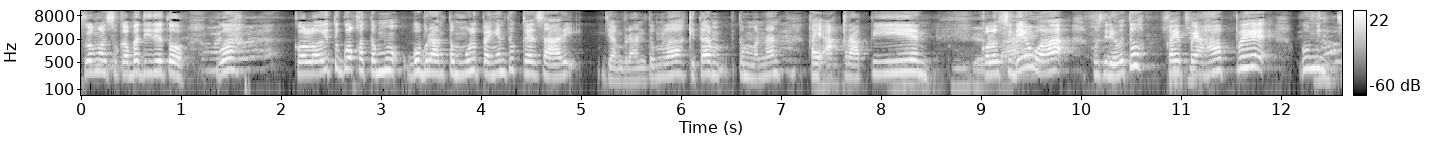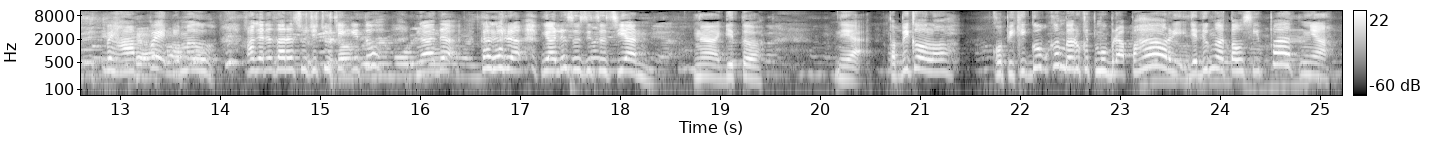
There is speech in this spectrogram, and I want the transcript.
gue gak suka banget itu tuh. Gue kalau itu gue ketemu gue berantem mulu pengen tuh kayak sehari. Jangan berantem lah kita temenan kayak akrapin kalau si dewa kalau si dewa tuh kayak PHP gue min PHP dia mah uh, kagak ada tanda suci cuci gitu. nggak ada kagak ada nggak ada suci cucian nah gitu. Ya tapi kalau kau pikir gue kan baru ketemu berapa hari? Jadi nggak tahu sifatnya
